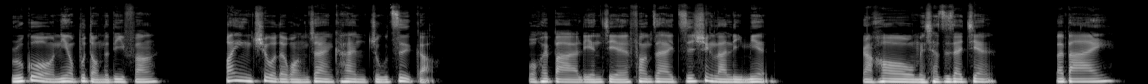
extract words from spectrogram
如果你有不懂的地方，欢迎去我的网站看逐字稿，我会把链接放在资讯栏里面。然后我们下次再见，拜拜。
